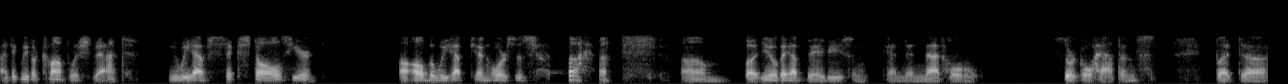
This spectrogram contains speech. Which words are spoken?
I think we've accomplished that. We have six stalls here, uh, although we have ten horses. um, but you know they have babies, and and then that whole circle happens. But uh,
